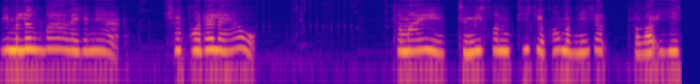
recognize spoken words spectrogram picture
นี่มันเรื่องบ้าอะไรกันเนี่ย ช่วยพอได้แล้วทำไมถึงมีคนที่เกี่ยวข้องแบบนี้กับกับเราอีก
